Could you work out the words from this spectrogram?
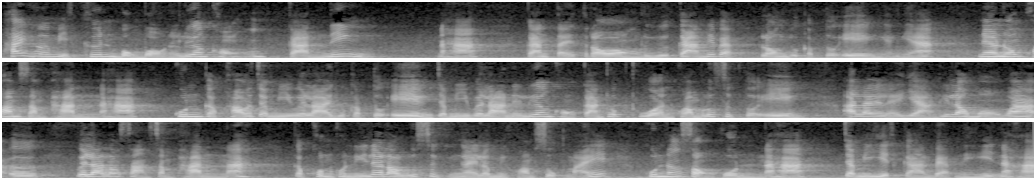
ไพ่เฮอร์มิตขึ้นบ่งบอกในเรื่องของการนิ่ง นะคะการไต่ตรองหรือการที่แบบลองอยู่กับตัวเองอย่างเงี้ยแนวโน้มความสัมพันธ์นะคะคุณกับเขาจะมีเวลาอยู่กับตัวเอง จะมีเวลาในเรื่องของการทบทวนความรู้สึกตัวเอง อะไรหลายอย่างที่เรามองว่าเออเวลาเราสารสัมพันธ์นะกับคนคนนี้แล้วเรารู้สึกยังไงเรามีความสุขไหม คุณทั้งสองคนนะคะจะมีเหตุการณ์แบบนี้นะคะ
